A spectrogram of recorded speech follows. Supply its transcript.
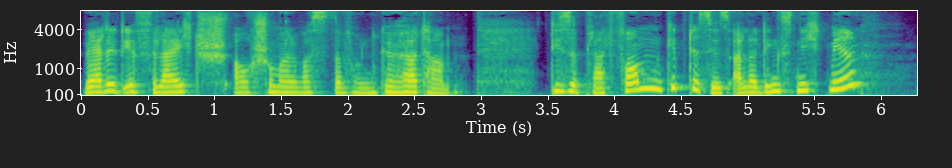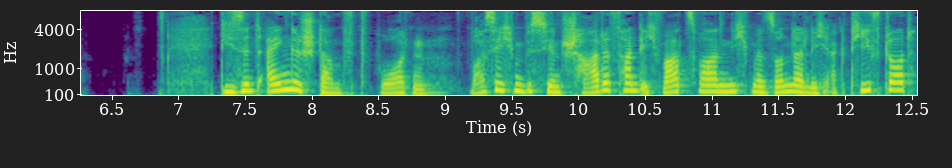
werdet ihr vielleicht auch schon mal was davon gehört haben. Diese Plattformen gibt es jetzt allerdings nicht mehr. Die sind eingestampft worden, was ich ein bisschen schade fand. Ich war zwar nicht mehr sonderlich aktiv dort,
